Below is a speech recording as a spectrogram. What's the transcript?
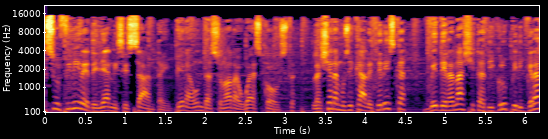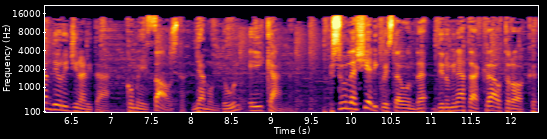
Sul finire degli anni 60, in piena onda sonora West Coast, la scena musicale tedesca vede la nascita di gruppi di grande originalità, come i Faust, gli Amundun e i Cannes. Sulla scia di questa onda, denominata Krautrock,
